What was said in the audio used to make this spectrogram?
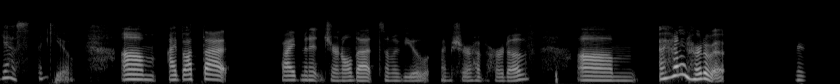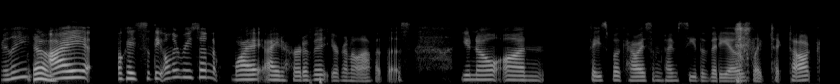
yes, thank you. Um, I bought that five minute journal that some of you I'm sure have heard of. Um, I hadn't heard of it. really? Yeah. I okay, so the only reason why I'd heard of it, you're gonna laugh at this. You know, on Facebook, how I sometimes see the videos like TikTok.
